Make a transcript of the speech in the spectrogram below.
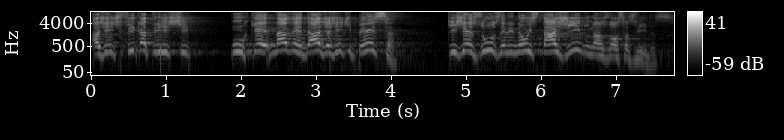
a gente fica triste, porque na verdade a gente pensa que Jesus ele não está agindo nas nossas vidas.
